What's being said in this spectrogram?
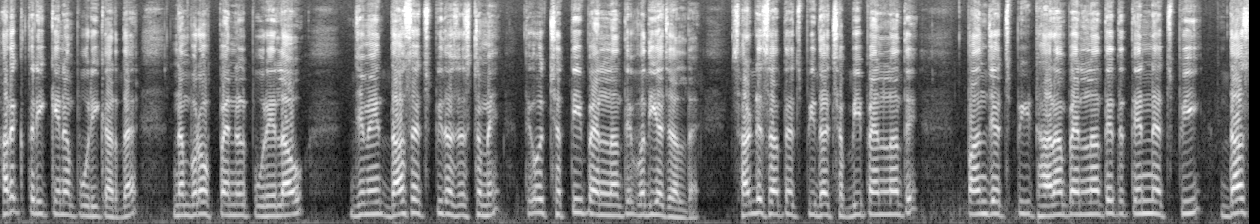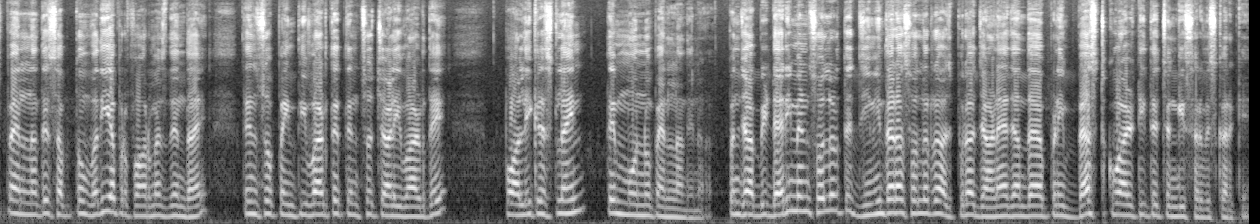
ਹਰ ਇੱਕ ਤਰੀਕੇ ਨਾਲ ਪੂਰੀ ਕਰਦਾ ਹੈ। ਨੰਬਰ ਆਫ ਪੈਨਲ ਪੂਰੇ ਲਾਓ, ਜਿਵੇਂ 10 HP ਦਾ ਸਿਸਟਮ ਹੈ, ਤੇ ਉਹ 36 ਪੈਨਲਾਂ ਤੇ ਵਧੀਆ ਚੱਲਦਾ ਹੈ। 7.5 HP ਦਾ 26 ਪੈਨਲਾਂ ਤੇ 5 HP 18 ਪੈਨਲਾਂ ਤੇ ਤੇ 3 HP 10 ਪੈਨਲਾਂ ਤੇ ਸਭ ਤੋਂ ਵਧੀਆ ਪਰਫਾਰਮੈਂਸ ਦਿੰਦਾ ਹੈ। 335 ਵਾਟ ਤੇ 340 ਵਾਟ ਦੇ ਪੋਲੀਕ੍ਰਿਸਟਲਾਈਨ ਤੇ ਮੋਨੋ ਪੈਨਲਾਂ ਦੇ ਨਾਲ। ਪੰਜਾਬੀ ਡੈਰੀਮੈਨ ਸੋਲਰ ਤੇ ਜ਼ਿਮੀਂਦਾਰਾ ਸੋਲਰ ਰਾਜਪੁਰਾ ਜਾਣਿਆ ਜਾਂਦਾ ਹੈ ਆਪਣੀ ਬੈਸਟ ਕੁਆਲਿਟੀ ਤੇ ਚੰਗੀ ਸਰਵਿਸ ਕਰਕੇ।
